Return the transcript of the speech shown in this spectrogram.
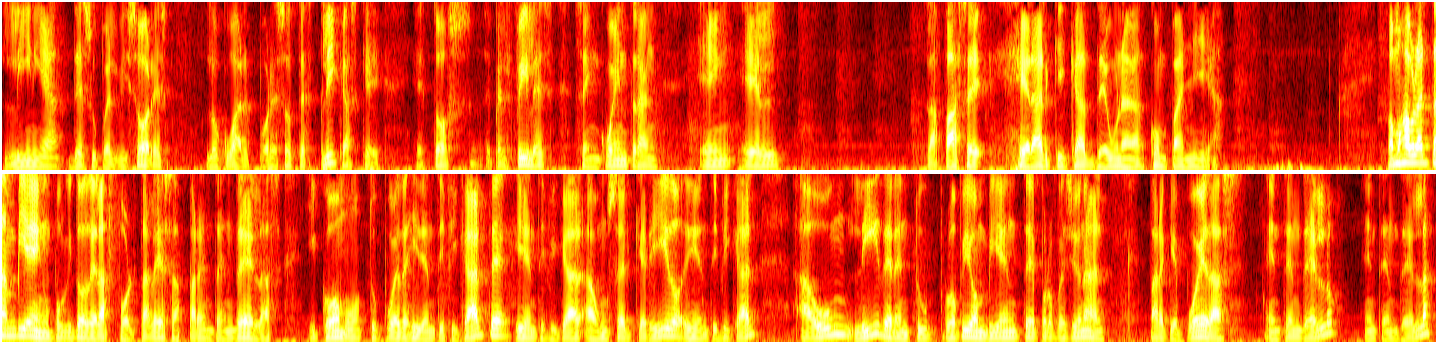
línea de supervisores, lo cual por eso te explicas que estos perfiles se encuentran en el, la fase jerárquica de una compañía. Vamos a hablar también un poquito de las fortalezas para entenderlas y cómo tú puedes identificarte, identificar a un ser querido, identificar a un líder en tu propio ambiente profesional para que puedas entenderlo, entenderla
